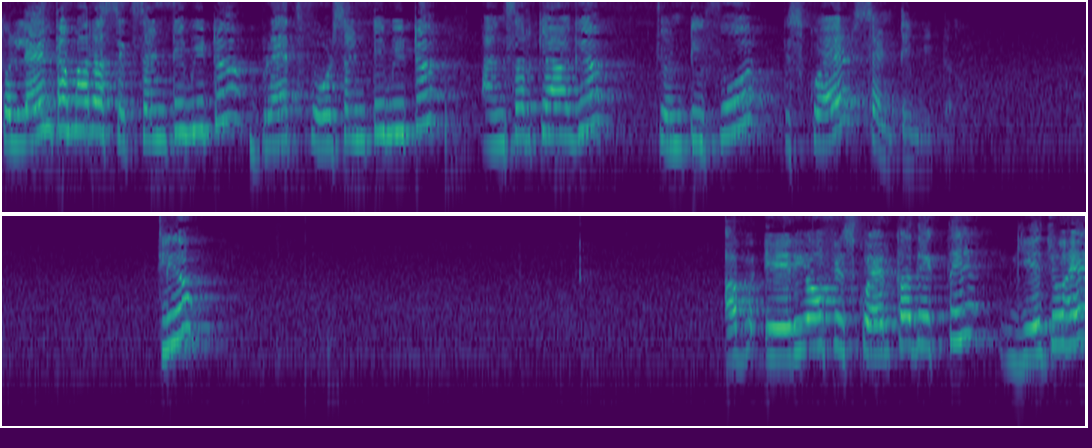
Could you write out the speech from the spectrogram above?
तो लेंथ हमारा six centimetre, breadth four centimetre, answer क्या आ गया? Twenty four square centimetre. Clear? अब एरिया ऑफ़ स्क्वायर का देखते हैं। ये जो है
